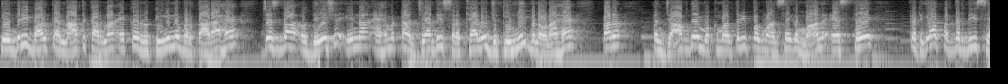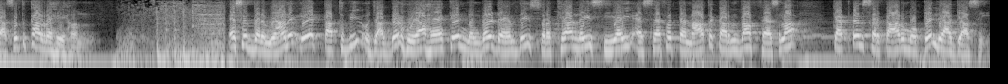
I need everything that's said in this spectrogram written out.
ਕੇਂਦਰੀ ਬਲ ਤਾਇਨਾਤ ਕਰਨਾ ਇੱਕ ਰੁਟੀਨ ਵਰਤਾਰਾ ਹੈ, ਜਿਸ ਦਾ ਉਦੇਸ਼ ਇਹਨਾਂ ਅਹਿਮ ਢਾਂਚਿਆਂ ਦੀ ਸੁਰੱਖਿਆ ਨੂੰ ਯਕੀਨੀ ਬਣਾਉਣਾ ਹੈ। ਪਰ ਪੰਜਾਬ ਦੇ ਮੁੱਖ ਮੰਤਰੀ ਭਗਵੰਤ ਸਿੰਘ ਮਾਨ ਇਸ ਤੇ ਘਟੀਆ ਪੱਧਰ ਦੀ ਸਿਆਸਤ ਕਰ ਰਹੇ ਹਨ। ਇਸ ਦਰਮਿਆਨ ਇਹ ਤੱਥ ਵੀ ਉਜਾਗਰ ਹੋਇਆ ਹੈ ਕਿ ਨੰਗਲ ਡੈਮ ਦੀ ਸੁਰੱਖਿਆ ਲਈ ਸੀਆਈਐਸਐਫ ਤਾਇਨਾਤ ਕਰਨ ਦਾ ਫੈਸਲਾ ਕੈਪਟਨ ਸਰਕਾਰ ਮੌਕੇ ਲਿਆ ਗਿਆ ਸੀ।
